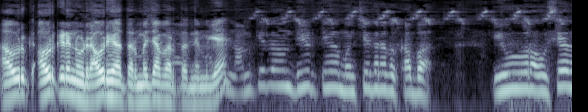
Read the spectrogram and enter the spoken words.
ಅವ್ರ ಅವ್ರ ಕಡೆ ನೋಡ್ರಿ, ಅವ್ರು ಹೇಳ್ತಾರೆ, ಮಜಾ ಬರ್ತದ ನಿಮ್ಗೆ. ನಮ್ಕಿದ ಒಂದ್ ದೀಡ್ ತಿಂಗಳ ಮುಂಚೆ ಅದು ಕಬ್ಬ. ಇವ್ರ ಔಷಧ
